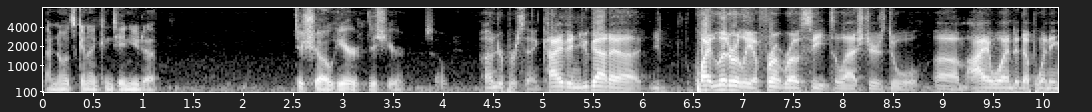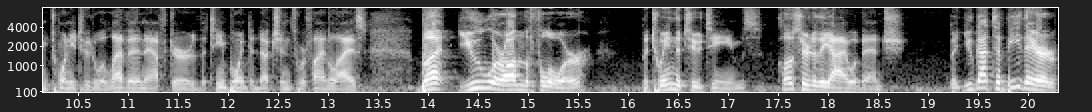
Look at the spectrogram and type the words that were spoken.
I know it's going to continue to to show here this year. So, hundred percent, Kyven, you got a you, quite literally a front row seat to last year's duel. Um, Iowa ended up winning twenty two to eleven after the team point deductions were finalized, but you were on the floor between the two teams, closer to the Iowa bench, but you got to be there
